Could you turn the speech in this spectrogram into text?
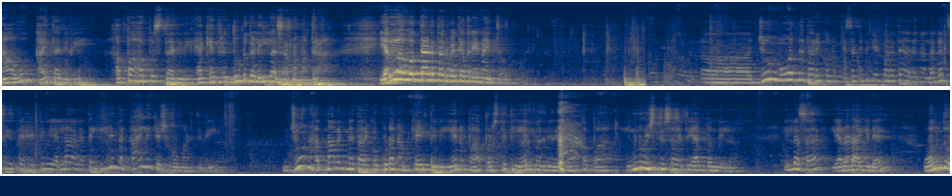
ನಾವು ಕಾಯ್ತಾ ಇದ್ದೀವಿ ಹಪ್ಪ ಹಪ್ಪಿಸ್ತಾ ಇದ್ದೀವಿ ಯಾಕೆಂದರೆ ದುಡ್ಡುಗಳಿಲ್ಲ ಸರ್ ನಮ್ಮ ಹತ್ರ. ಎಲ್ಲ ಒದ್ದಾಡ್ತಾ ಇರಬೇಕಾದ್ರೆ ಏನಾಯಿತು? ಜೂನ್ ಮೂವತ್ತನೇ ತಾರೀಕು ನಮಗೆ ಸರ್ಟಿಫಿಕೇಟ್ ಬರುತ್ತೆ, ಅದನ್ನು ಲಗತ್ತಿಸಿ ಅಂತ ಹೇಳ್ತೀವಿ. ಎಲ್ಲ ಆಗುತ್ತೆ. ಇಲ್ಲಿಂದ ಕಾಯ್ಲಿಕ್ಕೆ ಶುರು ಮಾಡ್ತೀವಿ. ಜೂನ್ ಹದಿನಾಲ್ಕನೇ ತಾರೀಕು ಕೂಡ ನಾವು ಕೇಳ್ತೀವಿ. ಏನಪ್ಪ, ಪರಿಸ್ಥಿತಿ ಏನು ಬಂದಿದೆ? ಯಾಕಪ್ಪ? ಇನ್ನೂ ಇಷ್ಟು ದಿವಸ ಆಯಿತು, ಯಾಕೆ ಬಂದಿಲ್ಲ? ಇಲ್ಲ ಸರ್, ಎರಡಾಗಿದೆ. ಒಂದು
